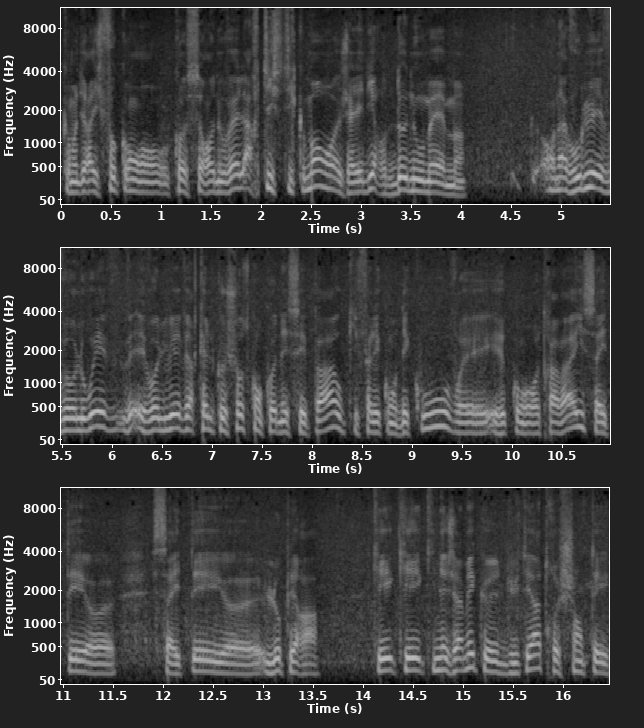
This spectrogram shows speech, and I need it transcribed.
comment dire, il faut qu'on qu'on se renouvelle artistiquement, j'allais dire, de nous-mêmes. On a voulu évoluer, évoluer vers quelque chose qu'on ne connaissait pas ou qu'il fallait qu'on découvre et, qu'on retravaille. Ça a été, euh, euh, l'opéra, qui qui n'est jamais que du théâtre chanté.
